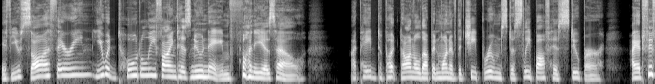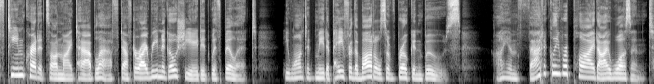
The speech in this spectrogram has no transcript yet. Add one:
If you saw a Therine, you would totally find his new name funny as hell. I paid to put Donald up in one of the cheap rooms to sleep off his stupor. I had 15 credits on my tab left after I renegotiated with Billet. He wanted me to pay for the bottles of broken booze. I emphatically replied I wasn't.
